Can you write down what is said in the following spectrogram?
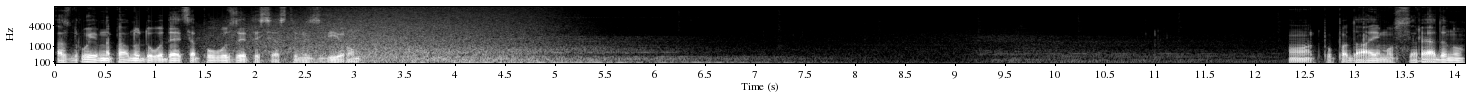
а з другим, напевно, доведеться повозитися з тим звіром. От, попадаємо всередину.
